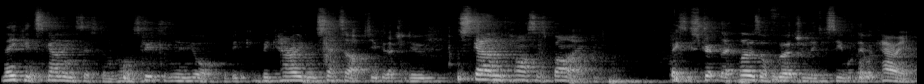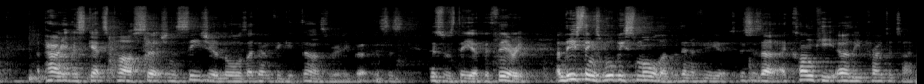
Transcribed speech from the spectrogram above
naked scanning systems on the streets of New York that could be carried and set up so you could actually do scan passers by basically strip their clothes off virtually to see what they were carrying. Apparently, this gets past search and seizure laws. I don't think it does really, but this is this was the uh, the theory. And these things will be smaller within a few years. This is a, a clunky early prototype.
